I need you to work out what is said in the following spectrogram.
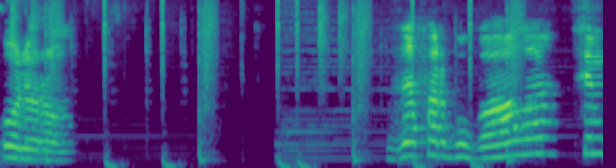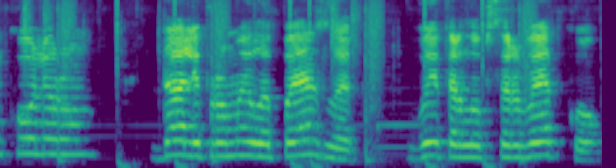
кольором. Зафарбувала цим кольором. Далі промила пензлик, витерла об серветку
